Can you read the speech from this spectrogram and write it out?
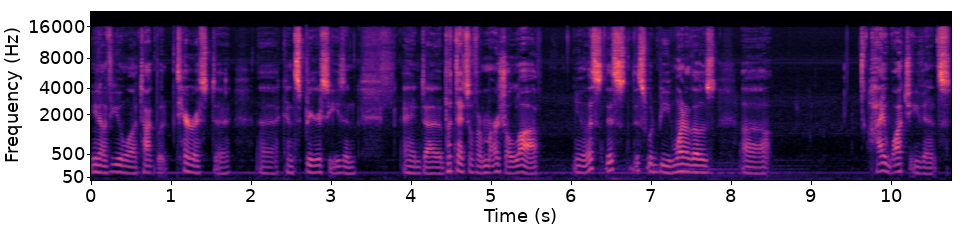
You know, if you want to talk about terrorist uh, conspiracies and and the potential for martial law, you know, this this this would be one of those high watch events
